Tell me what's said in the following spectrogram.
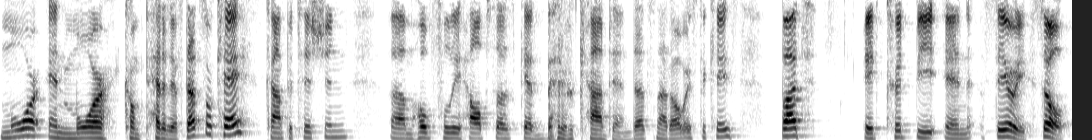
more and more competitive. That's okay. Competition um, hopefully helps us get better content. That's not always the case, but it could be in theory. So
